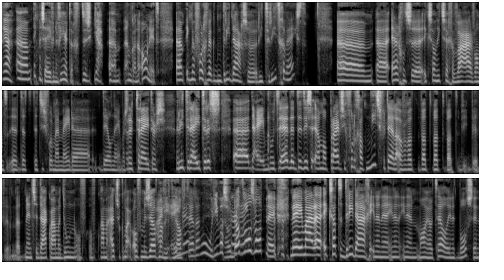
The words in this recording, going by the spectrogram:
Ja. Ehm, ik ben 47, dus ja, ehm, I'm gonna own it. Ehm, ik ben vorige week een driedaagse retreat geweest. Ehm, eh, ergens, eh, ik zal niet zeggen waar, want eh, dat, dat is voor mijn mede-deelnemers. Retreaters. Retreaters. Nee, moet, hè, dat, dat is allemaal privacygevoelig. Ik ga niets vertellen over wat, wat, wat, wat, wat mensen daar kwamen doen of, of kwamen uitzoeken. Maar over mezelf mag ik het wel vertellen. Oeh, die was Oh, dat was wat. Nee, nee maar ik zat drie dagen in een, in, een, in een mooi hotel in het bos. En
